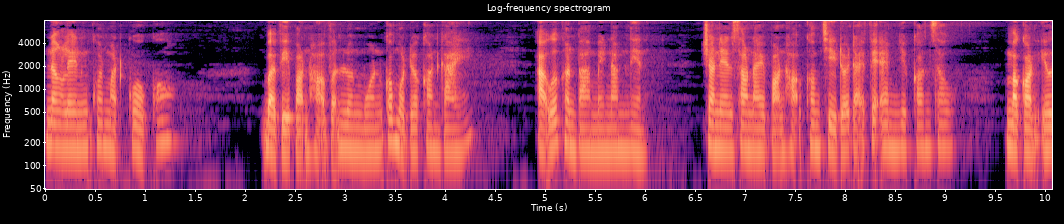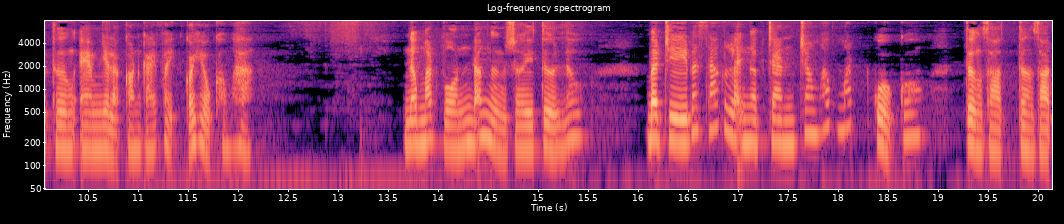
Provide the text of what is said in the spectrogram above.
nâng lên khuôn mặt của cô. Bởi vì bọn họ vẫn luôn muốn có một đứa con gái. Ảo ước hơn 30 năm liền. Cho nên sau này bọn họ không chỉ đối đãi với em như con dâu, mà còn yêu thương em như là con gái vậy, có hiểu không hả? Nước mắt vốn đã ngừng rơi từ lâu. Bà trì bắt giác lại ngập tràn trong hốc mắt của cô, từng giọt từng giọt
